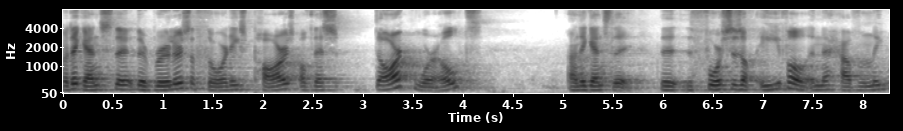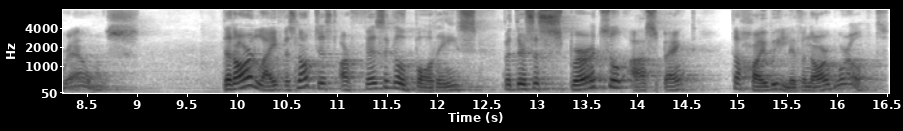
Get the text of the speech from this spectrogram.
but against the, the rulers, authorities, powers of this dark world and against the, the, the forces of evil in the heavenly realms. That our life is not just our physical bodies, but there's a spiritual aspect to how we live in our world.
